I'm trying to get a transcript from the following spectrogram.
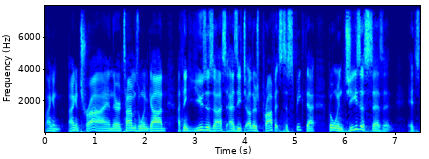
I can, I can try, and there are times when God, I think, uses us as each other's prophets to speak that. But when Jesus says it, it's,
